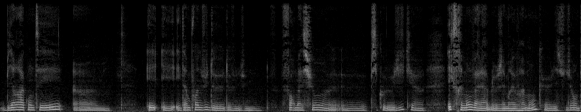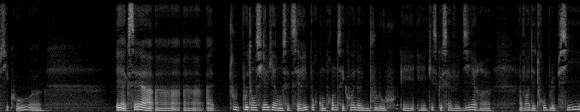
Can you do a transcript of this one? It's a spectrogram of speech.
bien racontée, et, et, d'un point de vue de, formation psychologique extrêmement valable. J'aimerais vraiment que les étudiants en psycho euh, aient accès à, tout le potentiel qu'il y a dans cette série pour comprendre c'est quoi notre boulot et, qu'est-ce que ça veut dire euh, avoir des troubles psy,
